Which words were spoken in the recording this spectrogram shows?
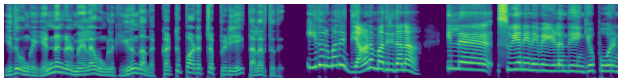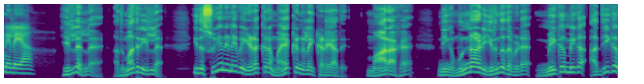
இது உங்க எண்ணங்கள் மேல உங்களுக்கு இருந்த அந்த கட்டுப்பாடற்ற பிடியை தளர்த்துது. இது ஒரு மாதிரி தியானம் மாதிரி தானா இல்ல சுயநினைவை இழந்து எங்கேயோ போற நிலையா? இல்ல இல்ல. அது மாதிரி இல்ல. இது சுயநினைவை இழக்கிற மயக்க நிலை கிடையாது. மாறாக நீங்க முன்னாடி இருந்ததை விட மிக மிக அதிக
